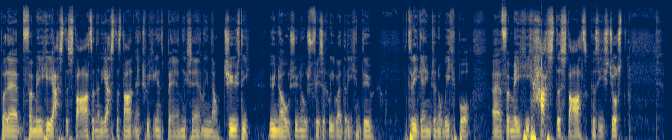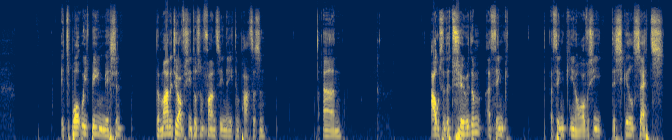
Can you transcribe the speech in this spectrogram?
But um, for me, he has to start, and then he has to start next week against Burnley. Certainly, now Tuesday, who knows? Who knows physically whether he can do three games in a week? But uh, for me, he has to start because he's just. It's what we've been missing. The manager obviously doesn't fancy Nathan Patterson, and out of the two of them, I think, I think you know, obviously the skill sets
